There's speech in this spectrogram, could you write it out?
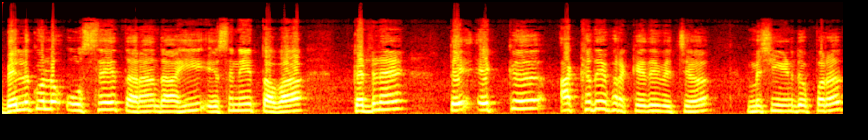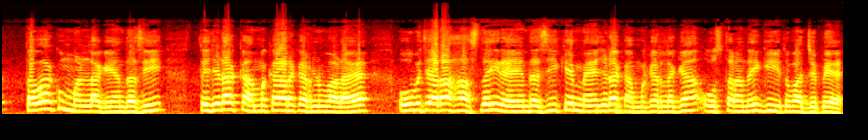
ਬਿਲਕੁਲ ਉਸੇ ਤਰ੍ਹਾਂ ਦਾ ਹੀ ਇਸ ਨੇ ਤਵਾ ਕੱਢਣਾ ਹੈ ਤੇ ਇੱਕ ਅੱਖ ਦੇ ਫਰਕੇ ਦੇ ਵਿੱਚ ਮਸ਼ੀਨ ਦੇ ਉੱਪਰ ਤਵਾ ਘੁੰਮਣ ਲੱਗ ਜਾਂਦਾ ਸੀ ਤੇ ਜਿਹੜਾ ਕੰਮਕਾਰ ਕਰਨ ਵਾਲਾ ਹੈ, ਉਹ ਵਿਚਾਰਾ ਹੱਸਦਾ ਹੀ ਰਹਿ ਜਾਂਦਾ ਸੀ ਕਿ ਮੈਂ ਜਿਹੜਾ ਕੰਮ ਕਰਨ ਲੱਗਾ ਉਸ ਤਰ੍ਹਾਂ ਦਾ ਹੀ ਗੀਤ ਵੱਜ ਪਿਆ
